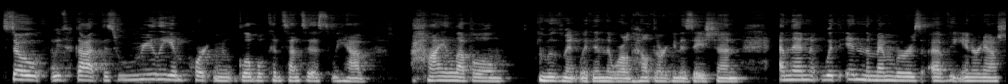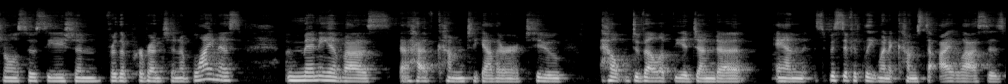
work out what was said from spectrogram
So we've got this really important global consensus. We have high level movement within the World Health Organization. And then within the members of the International Association for the Prevention of Blindness, many of us have come together to help develop the agenda and specifically when it comes to eyeglasses,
